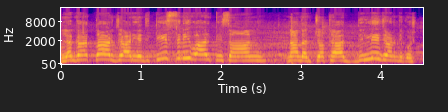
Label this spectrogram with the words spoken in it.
ਲਗਾਤਾਰ ਜਾਰੀ ਹੈ। ਜੀ ਤੀਸਰੀ ਵਾਰ ਕਿਸਾਨਾਂ ਦਾ ਚੌਥਾ ਦਿੱਲੀ ਜਾਣ ਦੀ ਕੋਸ਼ਿਸ਼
